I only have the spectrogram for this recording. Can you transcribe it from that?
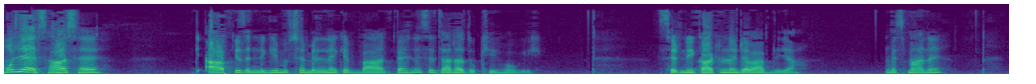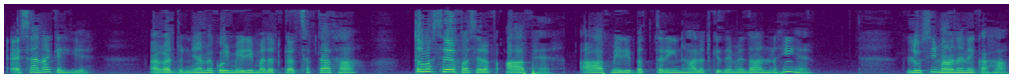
मुझे एहसास है कि आपकी ज़िंदगी मुझसे मिलने के बाद पहले से ज़्यादा दुखी होगी। सिडनी कार्टन ने जवाब दिया, मिस माँ ने ऐसा ना कहिए। अगर दुनिया में कोई मेरी मदद कर सकता था तो वह सिर्फ़ और सिर्फ़ आप हैं। आप मेरी बदतरीन हालत के जिम्मेदार नहीं हैं। लूसी माना ने कहा,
